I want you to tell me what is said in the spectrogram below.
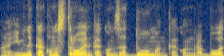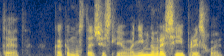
именно как он устроен, как он задуман, как он работает, как ему стать счастливым. Они именно в России происходят.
